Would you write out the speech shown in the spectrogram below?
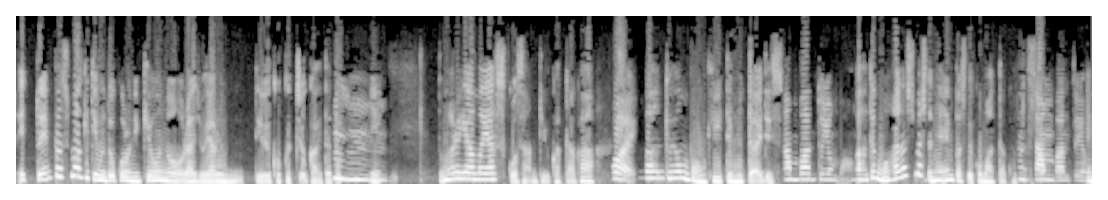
えっと、エンパスマーケティングのところに今日のラジオやるっていう告知を書いたときうんうんに、丸山康子さんという方が、はい。3番と4番を聞いてみたいです。3番と4番？あ、でも話しましたね。エンパスで困ったこと。うん、3番と4番。エン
